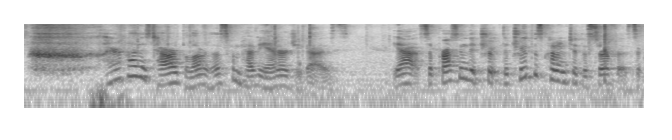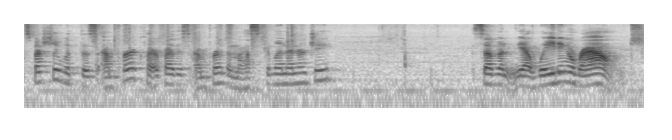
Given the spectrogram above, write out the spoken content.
Clarify this tower with the lovers. That's some heavy energy, guys. Yeah, suppressing the truth. The truth is coming to the surface, especially with this emperor. Clarify this emperor, the masculine energy. Seven, yeah, waiting around.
